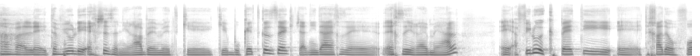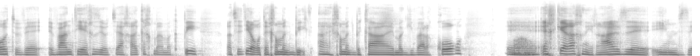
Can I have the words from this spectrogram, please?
אבל uh, תביאו לי איך שזה נראה באמת כבוקט כזה, כשאני אדע איך זה, איך זה ייראה מעל. Uh, אפילו הקפאתי את אחד העופות, והבנתי איך זה יוצא אחר כך מהמקפיא. רציתי לראות איך, המדביק, איך המדבקה אה, מגיבה לקור. וואו. איך קרח נראה על זה, אם זה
